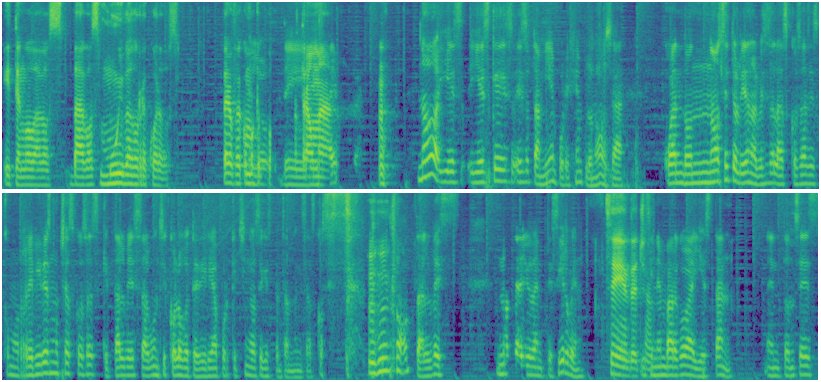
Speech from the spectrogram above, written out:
y tengo vagos, vagos, muy vagos recuerdos. Pero fue como que de trauma. No, y es, y es que es- eso también, por ejemplo, ¿no? O sea, cuando no se te olvidan a veces las cosas, es como revives muchas cosas que tal vez algún psicólogo te diría, ¿por qué chingados sigues pensando en esas cosas? Ujú. no, tal vez no te ayudan, te sirven. Sí, de Y hecho. sin embargo, ahí están. Entonces,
